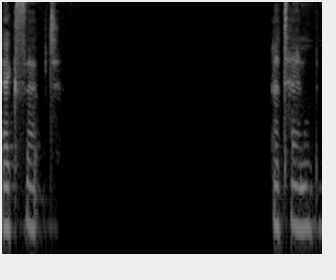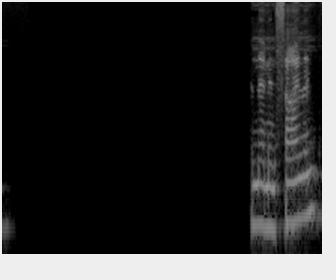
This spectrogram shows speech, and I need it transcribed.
Accept. Attend. And then in silence,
